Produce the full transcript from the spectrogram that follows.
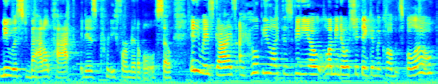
newest battle pack, it is pretty formidable. So, anyways, guys, I hope you like this video. Let me know what you think in the comments below,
